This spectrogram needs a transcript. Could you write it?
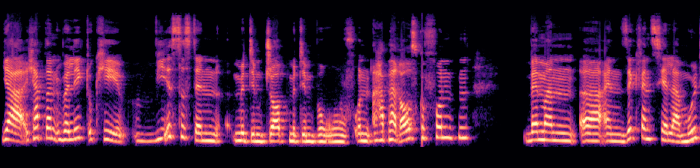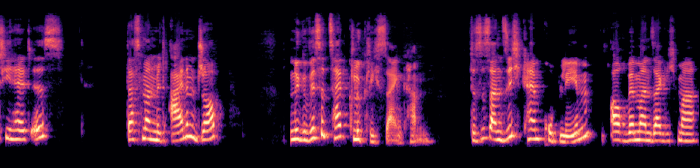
ja, ich habe dann überlegt, okay, wie ist es denn mit dem Job, mit dem Beruf? Und habe herausgefunden, wenn man äh, ein sequenzieller Multiheld ist, dass man mit einem Job eine gewisse Zeit glücklich sein kann. Das ist an sich kein Problem, auch wenn man, sage ich mal,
